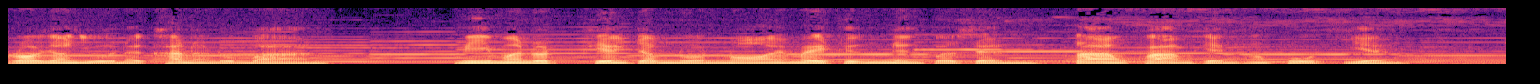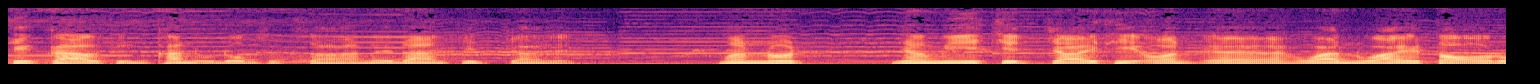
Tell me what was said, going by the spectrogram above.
เรายังอยู่ในขั้นอนุบาล มีมนุษย์เพียงจำนวนน้อยไม่ถึงหนึ่งเปอร์เซนตามความเห็นของผู้เขียน ที่ก้าวถึงขั้นอุดมศึกษาในด้านจิตใจ มนุษย์ยังมีจิตใจที่อ่อนแอวันไหวต่ออาร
